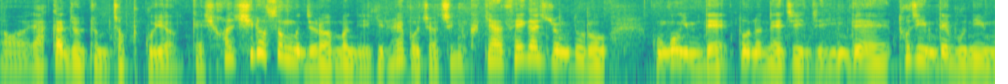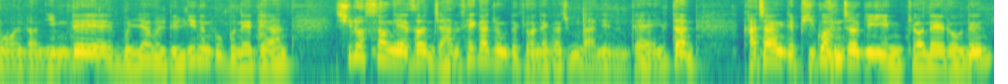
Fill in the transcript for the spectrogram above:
어, 약간 좀, 좀 접고요. 그러니까 실효성 문제로 한번 얘기를 해보죠. 지금 크게 한 세 가지 정도로 공공임대 또는 내지 이제 임대 토지 임대분이 뭐 이런 임대 물량을 늘리는 부분에 대한 실효성에서 이제 한 세 가지 정도 견해가 좀 나뉘는데 일단 가장 이제 비관적인 견해로는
